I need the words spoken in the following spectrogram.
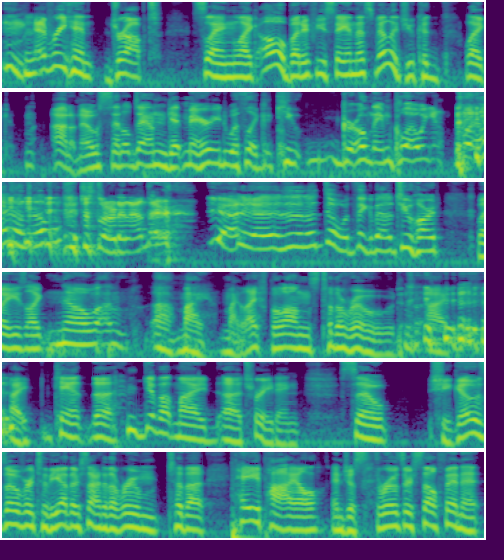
Mm, every hint dropped saying like, "Oh, but if you stay in this village, you could like, I don't know, settle down and get married with like a cute girl named Chloe." But I don't know. Just throwing it out there. yeah, yeah, don't think about it too hard. But he's like, no, um, uh, my my life belongs to the road. I I can't uh, give up my uh, trading. So she goes over to the other side of the room to the hay pile and just throws herself in it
